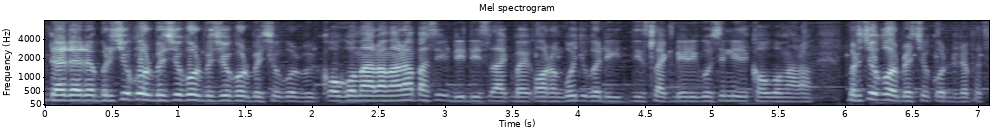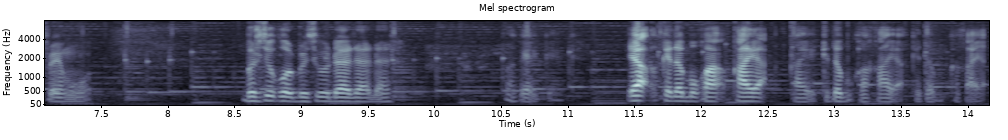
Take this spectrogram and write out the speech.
Dah, dah, dah, bersyukur, bersyukur, bersyukur, bersyukur. Kalau gue marah-marah pasti di dislike baik orang. Gue juga di dislike diri gue sendiri kalau gue marah. Bersyukur, bersyukur udah dapet frame. Bersyukur, bersyukur, dah, dah, dah. Oke, oke, oke. Ya, kita buka kaya, kaya, kita buka kaya, kita buka kaya.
